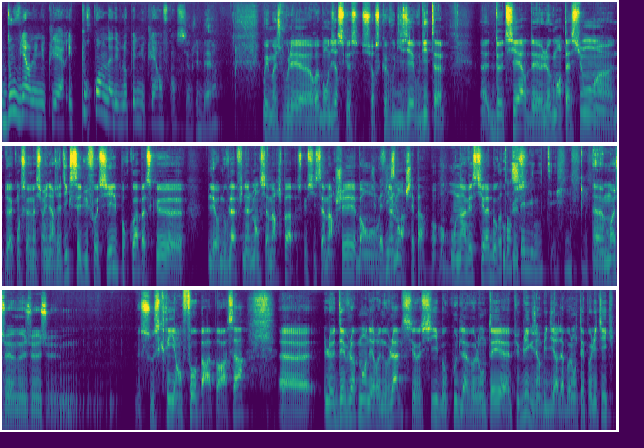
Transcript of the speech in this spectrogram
d'où vient le nucléaire et pourquoi on a développé le nucléaire en France. Gilbert Oui, moi je voulais rebondir sur ce que vous disiez. Vous dites euh, deux tiers de l'augmentation euh, de la consommation énergétique, c'est du fossile. Pourquoi? Parce que les renouvelables, finalement, ça ne marche pas. Parce que si ça marchait, ben, on, pas finalement, marchait pas. On, investirait beaucoup Potentiel plus. limité. moi, je, je, je, souscrit en faux par rapport à ça. Euh, le développement des renouvelables, c'est aussi beaucoup de la volonté euh, publique, j'ai envie de dire, de la volonté politique,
